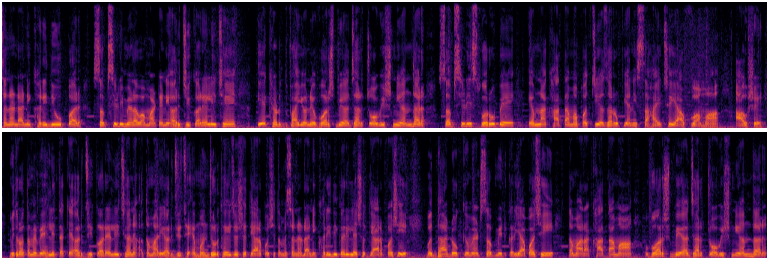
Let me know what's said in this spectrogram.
સનાડાની ખરીદી ઉપર સબસિડી મેળવવા માટેની અરજી કરેલી છે એ ખેડૂત ભાઈઓને વર્ષ બે હજાર ચોવીસની અંદર સબસિડી સ્વરૂપે એમના ખાતામાં પચીસ હજાર રૂપિયાની સહાય છે એ આપવામાં આવશે. મિત્રો, તમે વહેલી તકે અરજી કરેલી છે અને તમારી અરજી છે એ મંજૂર થઈ જશે. ત્યાર પછી તમે સનાડાની ખરીદી કરી લેશો. ત્યાર પછી બધા ડોક્યુમેન્ટ સબમિટ કર્યા પછી તમારા ખાતામાં વર્ષ બે હજાર ચોવીસની અંદર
